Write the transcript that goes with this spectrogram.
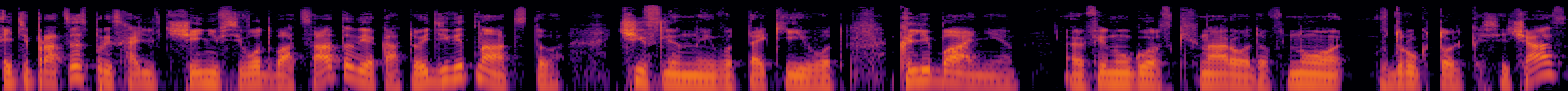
эти процессы происходили в течение всего 20 века, а то и 19 -го. Численные вот такие вот колебания э, финно-угорских народов. Но вдруг только сейчас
